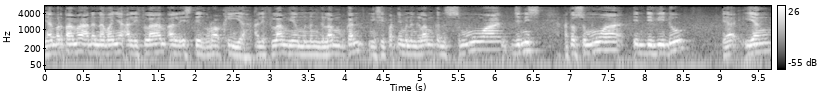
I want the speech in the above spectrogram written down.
Yang pertama ada namanya alif lam al istighraqiyah. Alif lam yang menenggelamkan yang sifatnya menenggelamkan semua jenis atau semua individu ya yang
